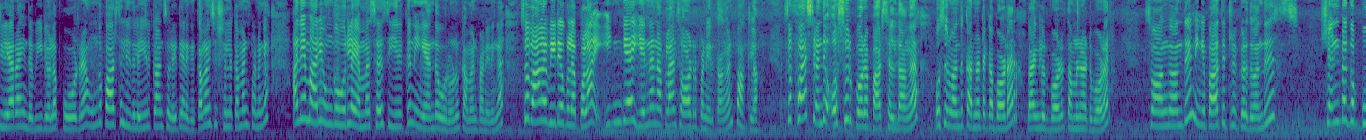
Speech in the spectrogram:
கிளியராக இந்த வீடியோவில் போடுறேன். உங்கள் பார்சல் இதில் இருக்கான்னு சொல்லிட்டு எனக்கு கமெண்ட் செக்ஷனில் கமெண்ட் பண்ணுங்கள் அதே மாதிரி உங்கள் ஊரில் எம்எஸ்எஸ் இருக்குது நீங்கள் எந்த ஊருன்னு கமெண்ட் பண்ணிடுங்க. ஸோ வாங்க வீடியோக்குள்ளே போகலாம் இங்கே என்னென்ன பிளான்ஸ் ஆர்டர் பண்ணியிருக்காங்கன்னு பார்க்கலாம். ஸோ ஃபர்ஸ்ட் வந்து ஒசூர் போகிற பார்சல் தாங்க. ஒசூர் வந்து கர்நாடகா பார்டர் பெங்களூர் பார்டர் தமிழ்நாட்டு பார்டர் ஸோ அங்கே வந்து நீங்கள் பார்த்துட்ருக்கிறது வந்து செண்பகப்பூ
